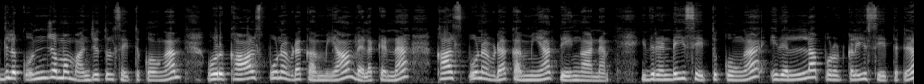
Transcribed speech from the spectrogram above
இதில் கொஞ்சமாக மஞ்சத்தூள் சேர்த்துக்கோங்க. ஒரு கால் ஸ்பூனை விட கம்மியாக விளக்கெண்ணெய் கால் ஸ்பூனை விட கம்மியாக தேங்காய் எண்ணெய். இது ரெண்டையும் சேர்த்துக்கோங்க. இது எல்லா பொருட்களையும் சேர்த்துட்டு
